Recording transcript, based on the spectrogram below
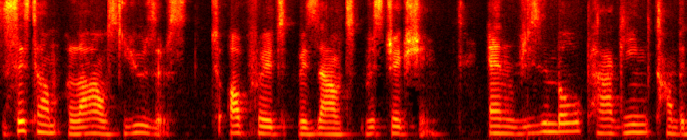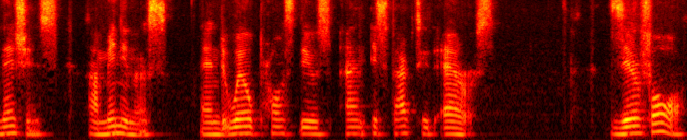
the system allows users to operate without restriction, and reasonable plugin combinations are meaningless and will produce unexpected errors. Therefore,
